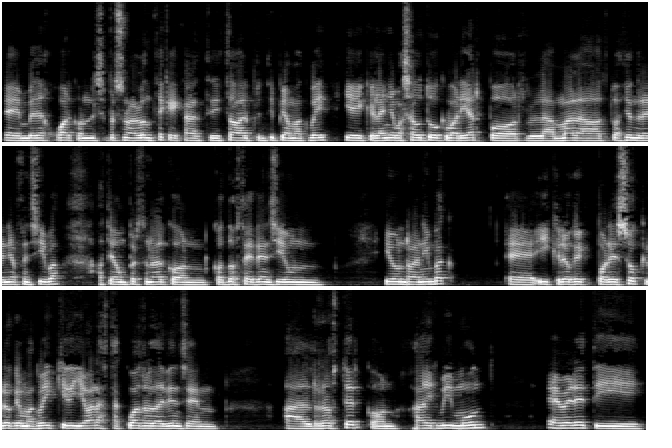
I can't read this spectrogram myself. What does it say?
en vez de jugar con ese personal 11 que caracterizó al principio a McVeigh y que el año pasado tuvo que variar por la mala actuación de la línea ofensiva hacia un personal con, con dos tight ends y un, y un running back. Eh, y creo que por eso creo que McVeigh quiere llevar hasta cuatro tight ends en, al roster con Higby Moon, Everett y,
